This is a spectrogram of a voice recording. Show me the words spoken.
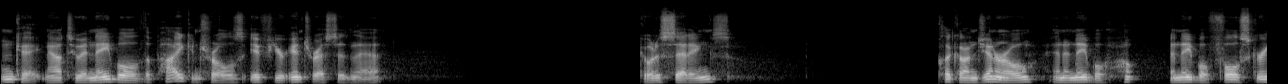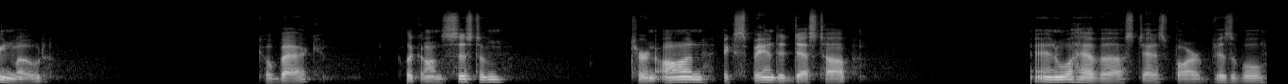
Okay, now to enable the Pie controls, if you're interested in that, go to Settings, click on General, and enable, enable full screen mode. Go back, click on System, turn on expanded desktop and we'll have a status bar visible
